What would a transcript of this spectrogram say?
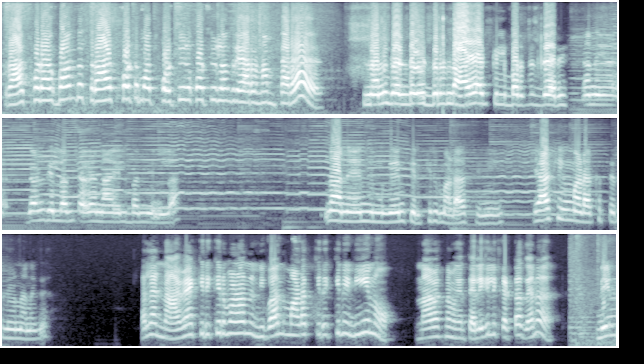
ತ್ರಾಸ್ ಕೊಡಾಕ್ ಬಂದು ತ್ರಾಸ್ ಕೊಟ್ಟು ಮತ್ ಕೊಟ್ಟಿಲ್ಲ ಕೊಟ್ಟಿಲ್ಲ ಅಂದ್ರೆ ಯಾರು ನಂಬ್ತಾರ? ನನ್ ಗಂಡ ಇದ್ರ ನಾ ಯಾಕೆ ಇಲ್ಲಿ ಬರ್ತಿದ್ದೆ ರೀ. ನನಗೆ ಗಂಡ ಇಲ್ಲ ಅಂತೇಳಿ ನಾ ಇಲ್ಲಿ ಬಂದಿಲ್ಲ. ನಾನೇನ್ ನಿಮ್ಗೇನ್ ಕಿರಿಕಿರಿ ಮಾಡಾತೀನಿ? ಯಾಕೆ ಹಿಂಗ್ ಮಾಡಾಕತ್ತೀರಿ ನೀವು ನನಗೆ? ಅಲ್ಲ ನಾವ್ಯಾ ಕಿರಿಕಿರಿ ಮಾಡೋಣ? ನಿಬಂದ್ ಮಾಡಕ್ ಕಿರಿಕಿರಿ ನೀನು. ನಾವ್ಯಾಕ್ ನಮಗೆ ತಲೆಗಿಲಿ ಕಟ್ಟದೇನ? ನಿನ್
